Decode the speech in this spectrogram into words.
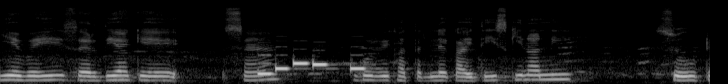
ये भाई सर्दिया के से गुरवी खातर लेकर आई थी इसकी नानी। सूट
